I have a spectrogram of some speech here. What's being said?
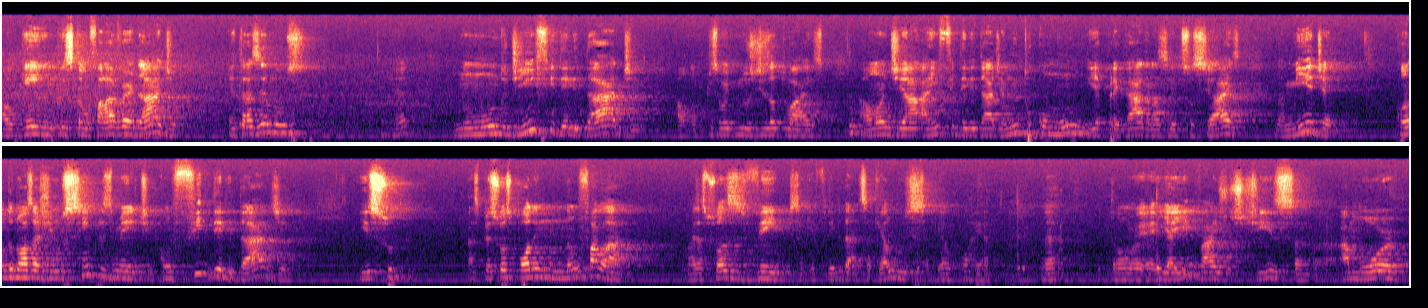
alguém, um cristão, falar a verdade é trazer luz. Né? No mundo de infidelidade, principalmente nos dias atuais, onde a, a infidelidade é muito comum e é pregada nas redes sociais, na mídia, quando nós agimos simplesmente com fidelidade, isso as pessoas podem não falar, mas as pessoas veem, isso aqui é fidelidade, isso aqui é a luz, isso aqui é o correto. Né? Então, é, e aí vai justiça, amor.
